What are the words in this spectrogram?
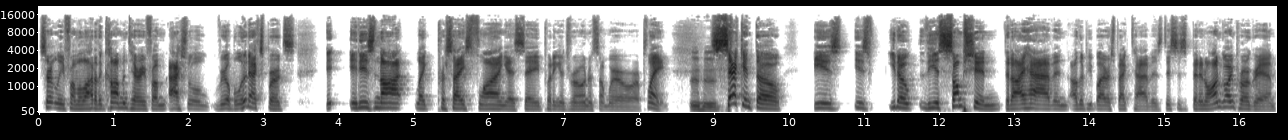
certainly from a lot of the commentary from actual real balloon experts, it, it is not like precise flying as say putting a drone or somewhere or a plane. Mhm. Second, though, is is you know the assumption that I have and other people I respect have is this has been an ongoing program.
